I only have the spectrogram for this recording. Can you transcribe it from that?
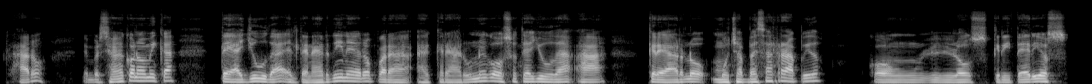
Claro, la inversión económica te ayuda, el tener dinero para eh, crear un negocio te ayuda a crearlo muchas veces rápido con los criterios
